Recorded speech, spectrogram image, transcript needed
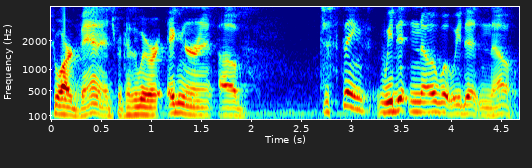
to our advantage because we were ignorant of just things we didn't know what we didn't know.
